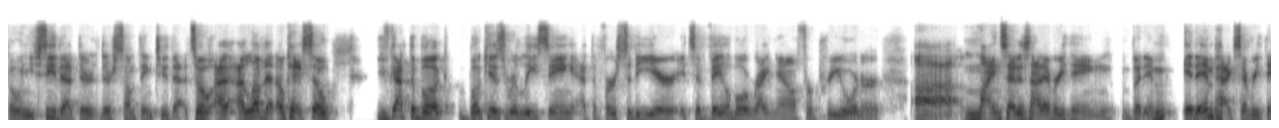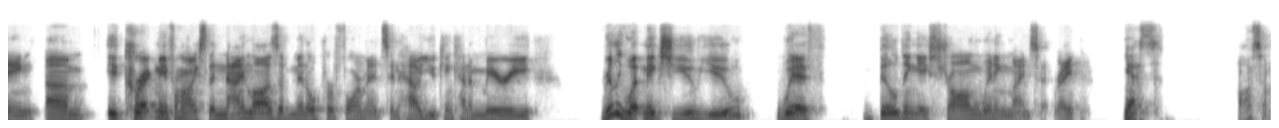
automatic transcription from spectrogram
But when you see that there, there's something to that. So I, I love that. Okay so you've got the book. Book is releasing at the first of the year. It's available right now for pre-order. Uh, mindset is not everything but it, it impacts everything. Um, it correct me if i'm wrong it's the nine laws of mental performance and how you can kind of marry really what makes you you with building a strong winning mindset right? Yes. Awesome.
